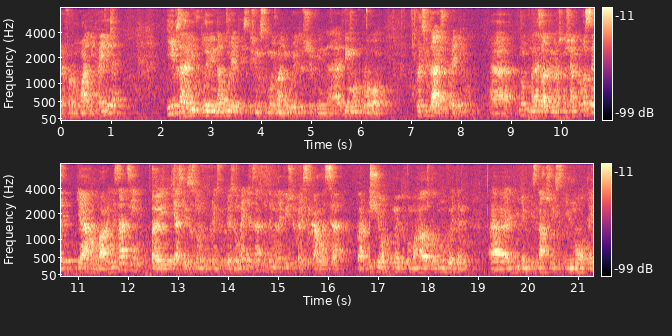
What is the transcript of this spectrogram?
реформуванні країни і взагалі впливі на уряд і, скажімо, стимулюванні уряду, щоб він е, думав про процвітаючу країну. Ну, мене звати Мирошниченко Василь, я голова організації. Я співзасновник Українського кризового медіа центру, де ми найбільше пересікалися. Що ми допомагали талановитим людям із нашої спільноти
